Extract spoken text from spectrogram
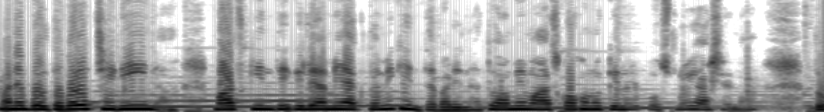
মানে বলতে পারো চিনিই না। মাছ কিনতে গেলে আমি একদমই কিনতে পারি না। তো আমি মাছ কখনো কেনার প্রশ্নই আসে না। তো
